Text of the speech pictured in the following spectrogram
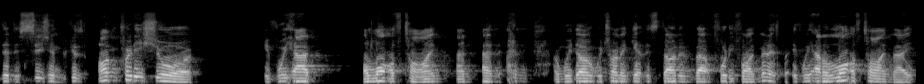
the decision? Because I'm pretty sure if we had a lot of time and, and, and, and we don't, we're trying to get this done in about 45 minutes, but if we had a lot of time, mate,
